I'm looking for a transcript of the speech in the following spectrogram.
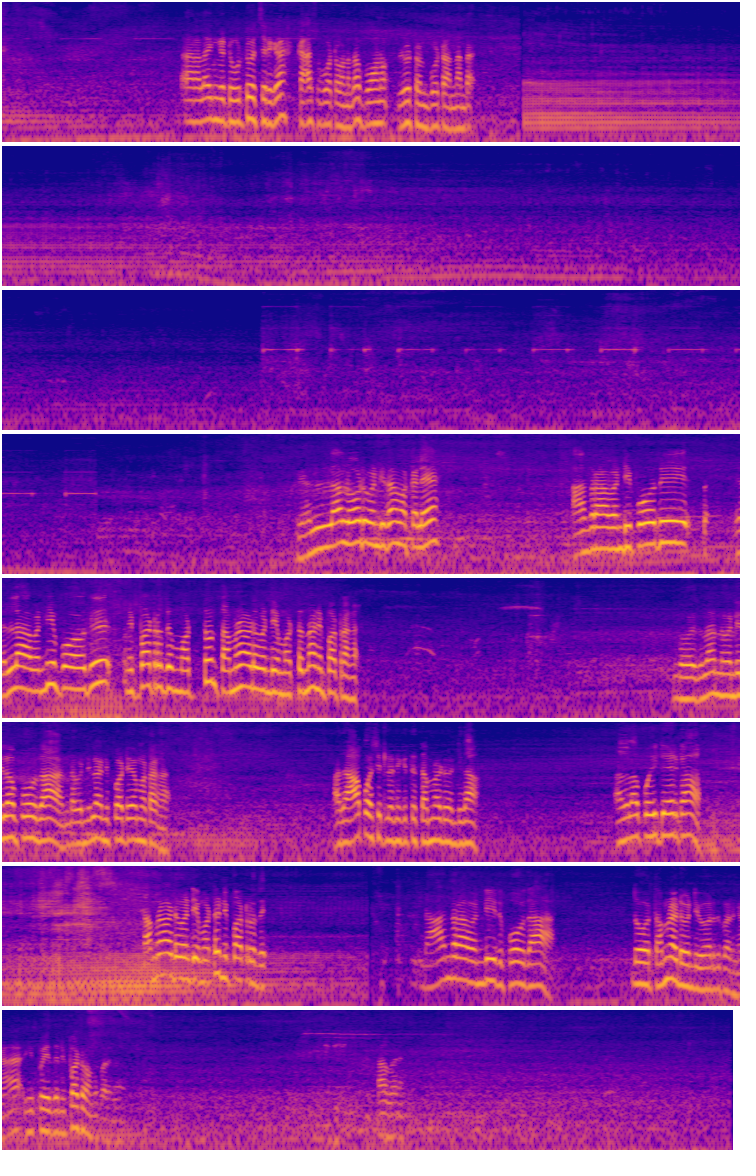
அதனால் இங்கிட்டு விட்டு வச்சிருக்கேன். காசு போட்டவொன்னே தான் போகணும். யூட்டன் போட்டு அந்தாண்ட எல்லாம் லோடு வண்டி தான் மக்களே. ஆந்திரா வண்டி போகுது எல்லா வண்டியும் போகுது. நிப்பாட்டுறது மட்டும் தமிழ்நாடு வண்டியை மட்டும்தான் நிப்பாட்டுறாங்க. இந்த இதெல்லாம் இந்த வண்டிலாம் போகுதா? இந்த வண்டிலாம் நிப்பாட்டவே மாட்டாங்க. அது ஆப்போசிட்ல நிற்கிறது தமிழ்நாடு வண்டி தான் அதெல்லாம் போயிட்டே இருக்கா? தமிழ்நாடு வண்டியை மட்டும் நிப்பாட்டுறது. இந்த ஆந்திரா வண்டி இது போகுதா? இந்த ஒரு தமிழ்நாடு வண்டி வருது பாருங்க. இப்போ இதை நிப்பாட்டுவாங்க பாருங்க. ஆ பாருங்க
